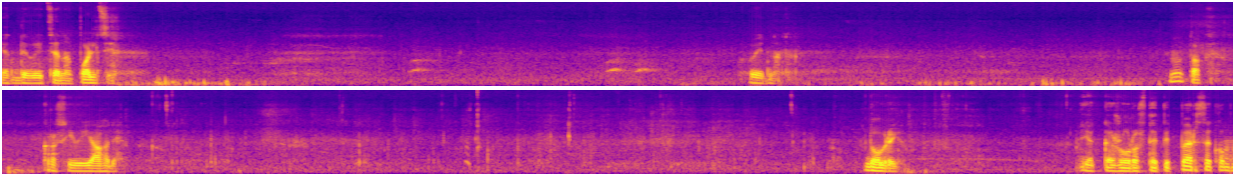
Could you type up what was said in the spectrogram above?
Як дивиться на пальці. Видно. Ну так, красиві ягоди. Добрий. Як кажу, росте під персиком.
